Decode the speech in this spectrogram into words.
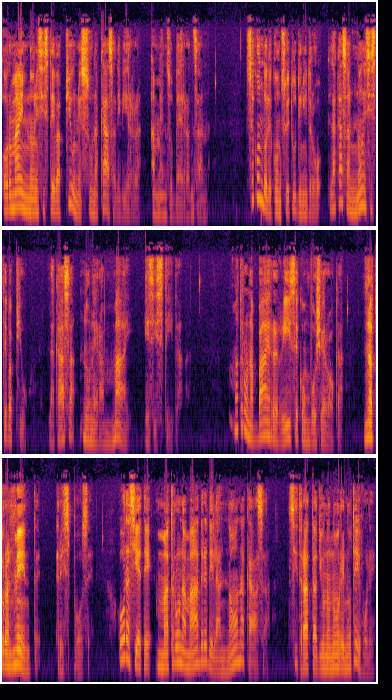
Ormai non esisteva più nessuna casa di Vir a Menzo Berranzan. Secondo le consuetudini Drò, la casa non esisteva più, la casa non era mai esistita. Matrona Baer rise con voce roca. Naturalmente, rispose. Ora siete matrona madre della nona casa. Si tratta di un onore notevole.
